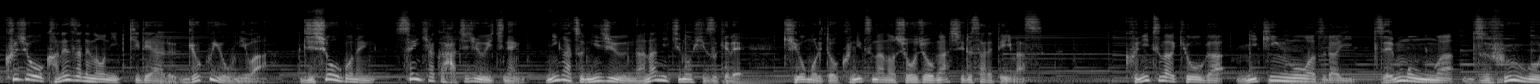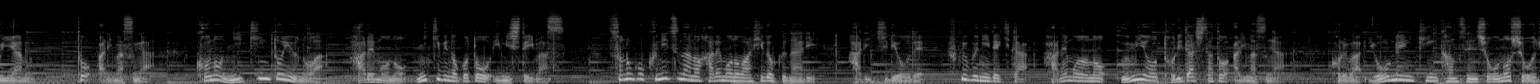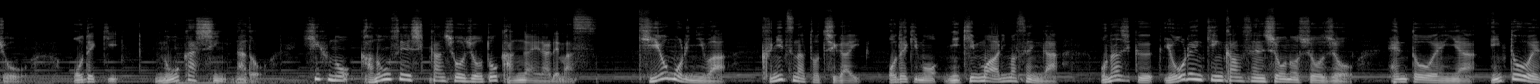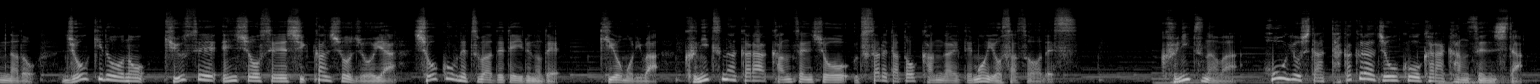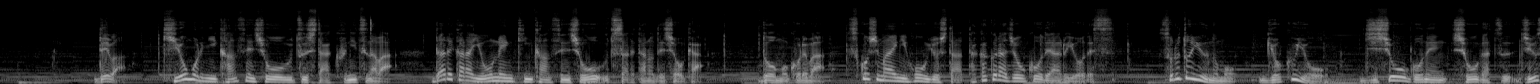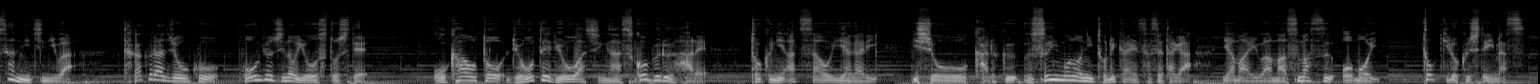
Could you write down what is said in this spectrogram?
九条兼実の日記である玉葉には自称5年1181年2月27日の日付で清盛と国綱の症状が記されています。国綱教が二金を患い全門は頭風を病む。とありますがこの二金というのは腫れ物ニキビのことを意味しています。その後国綱の腫れ物はひどくなり針治療で腹部にできた腫れ物の膿を取り出したとありますがこれは溶連菌感染症の症状おでき脳下疹など皮膚の可能性疾患症状と考えられます。清盛には国綱と違いおできも二菌もありませんが同じく溶連菌感染症の症状扁桃炎や咽頭炎など上気道の急性炎症性疾患症状や症候熱は出ているので清盛は国綱から感染症を移されたと考えても良さそうです。国綱は崩御した高倉上皇から感染した。では清盛に感染症を移した国綱は誰から4連菌感染症を移されたのでしょうか。どうもこれは少し前に崩御した高倉上皇であるようです。それというのも玉葉自称5年正月13日には高倉上皇崩御時の様子としてお顔と両手両足がすこぶる腫れ特に暑さを嫌がり衣装を軽く薄いものに取り替えさせたが病はますます重いと記録しています。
